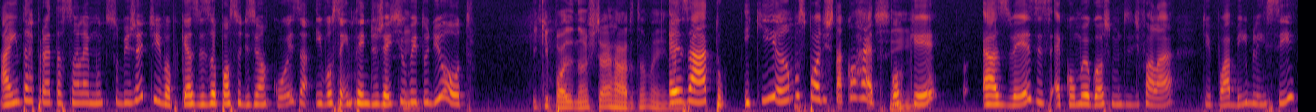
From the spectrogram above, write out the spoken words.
A interpretação é muito subjetiva, porque às vezes eu posso dizer uma coisa e você entende de um jeito e o Sim. Vitor de outro. E que pode não estar errado também. né? Exato. E que ambos podem estar corretos. Sim. Porque, às vezes, é como eu gosto muito de falar, tipo, a Bíblia em si,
